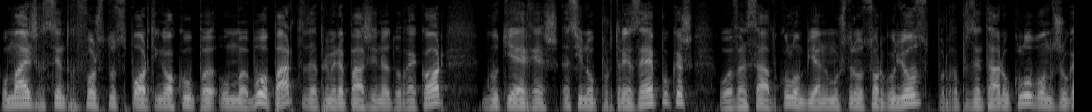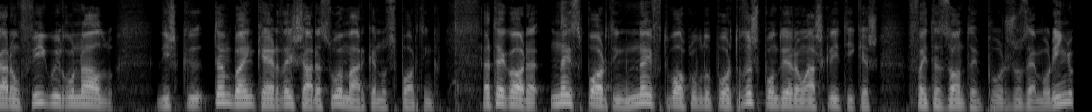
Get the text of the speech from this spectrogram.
O mais recente reforço do Sporting ocupa uma boa parte da primeira página do Record. Gutierrez assinou por três épocas. O avançado colombiano mostrou-se orgulhoso por representar o clube onde jogaram Figo e Ronaldo diz que também quer deixar a sua marca no Sporting. Até agora, nem Sporting nem Futebol Clube do Porto responderam às críticas feitas ontem por José Mourinho.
